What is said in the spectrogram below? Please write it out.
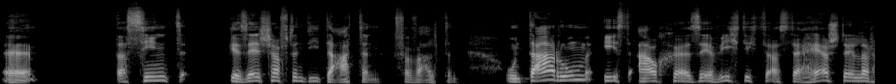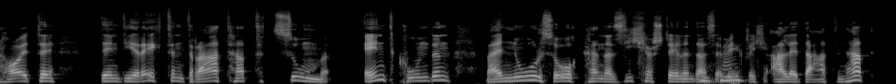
Äh, das sind Gesellschaften, die Daten verwalten. Und darum ist auch äh, sehr wichtig, dass der Hersteller heute den direkten Draht hat zum Endkunden, weil nur so kann er sicherstellen, dass mhm. er wirklich alle Daten hat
